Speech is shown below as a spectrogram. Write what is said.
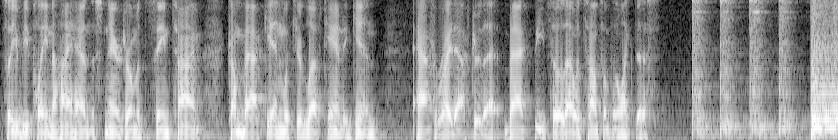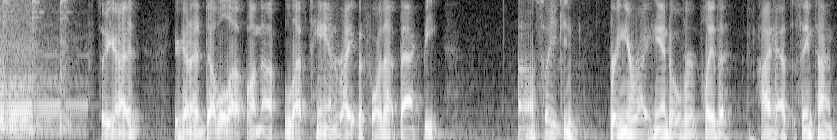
so you'd be playing the hi-hat and the snare drum at the same time, come back in with your left hand again after, right after that backbeat. So that would sound something like this. So you're gonna, you're gonna double up on the left hand right before that backbeat. Uh, so you can bring your right hand over and play the hi-hat at the same time.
